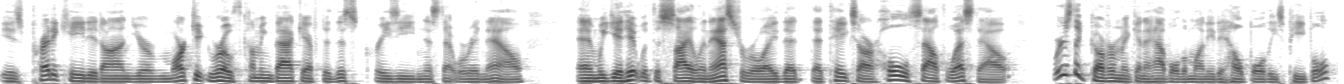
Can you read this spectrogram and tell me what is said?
is predicated on your market growth coming back after this craziness that we're in now and we get hit with the silent asteroid that that takes our whole southwest out where's the government going to have all the money to help all these people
